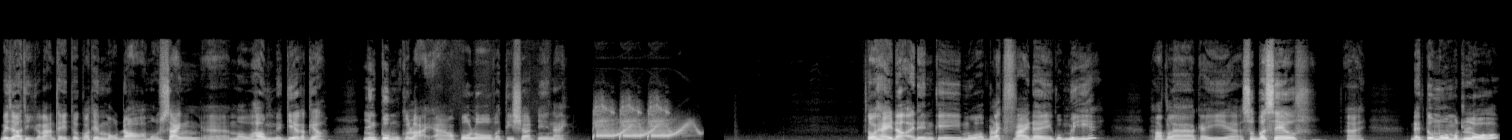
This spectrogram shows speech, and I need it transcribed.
Bây giờ thì các bạn thấy tôi có thêm màu đỏ màu xanh à, màu hồng này kia các kiểu. Nhưng cùng một cái loại áo polo và t-shirt như thế này. Tôi hay đợi đến cái mùa Black Friday của Mỹ ấy, hoặc là cái ờ, super sales. Đấy. để tôi mua một lố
